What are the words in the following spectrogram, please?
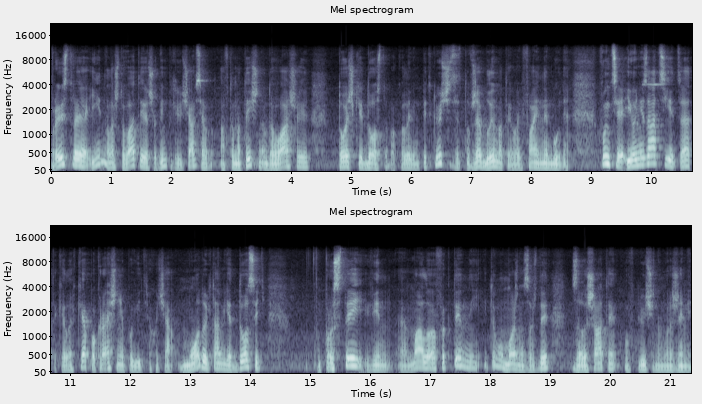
пристрою і налаштувати, щоб він підключався автоматично до вашої точки доступу. Коли він підключиться, то вже блимати Wi-Fi не буде. Функція іонізації це таке легке покращення повітря. Хоча модуль там є досить простий, він е, малоефективний і тому можна завжди залишати у включеному режимі.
